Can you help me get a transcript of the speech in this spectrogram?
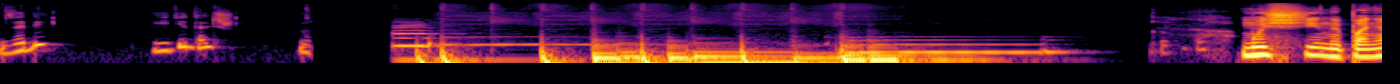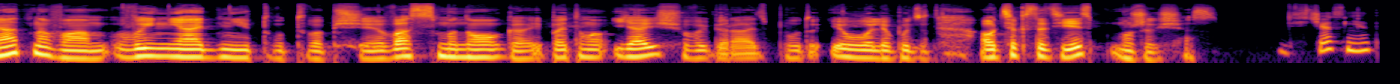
забей, и иди дальше. Мужчины, понятно вам? Вы не одни тут вообще. Вас много, и поэтому я еще выбирать буду, и Оля будет. А у тебя, кстати, есть мужик сейчас? Сейчас нет.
